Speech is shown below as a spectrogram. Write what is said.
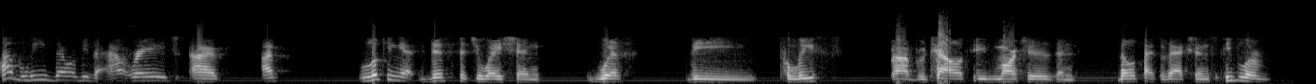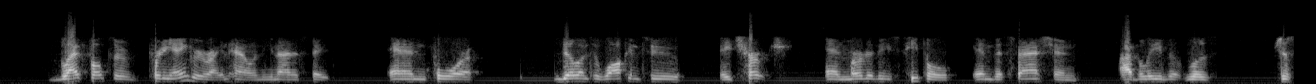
I believe there would be the outrage. I, I, looking at this situation with the police uh, brutality marches and those types of actions, people are, black folks are pretty angry right now in the United States, and for Dylann to walk into a church and murder these people in this fashion, I believe it was just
